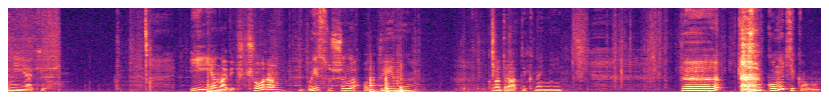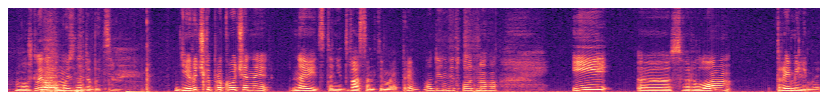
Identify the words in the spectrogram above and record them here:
ніяких. І я навіть вчора висушила один квадратик на ній. Е, Кому цікаво, можливо, комусь знадобиться. Дірочки прокручені на відстані 2 см один від одного. І е, сверлом 3 мм.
